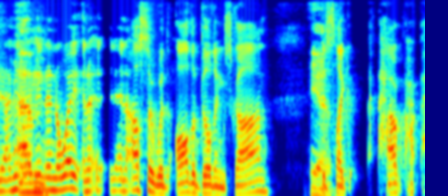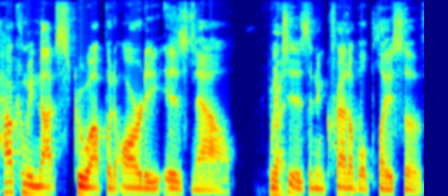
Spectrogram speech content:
Yeah, I mean, um, I mean, in a way, and and also with all the buildings gone, yeah. it's like how how can we not screw up what already is now, which right. is an incredible place of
